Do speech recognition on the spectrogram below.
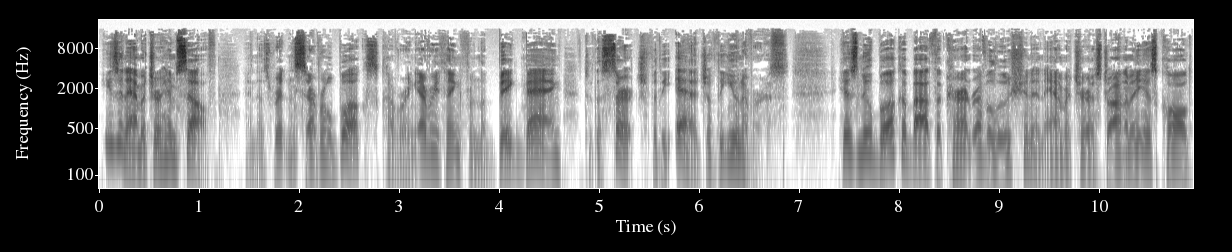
He's an amateur himself and has written several books covering everything from the Big Bang to the search for the edge of the universe. His new book about the current revolution in amateur astronomy is called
